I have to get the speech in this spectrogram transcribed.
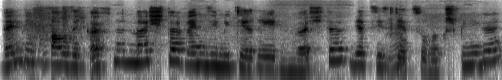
Wenn die Frau sich öffnen möchte, wenn sie mit dir reden möchte, wird sie es mhm. dir zurückspiegeln.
